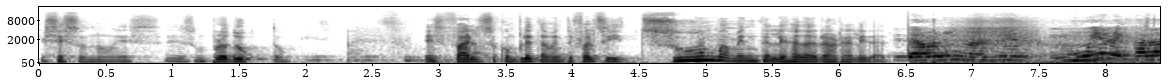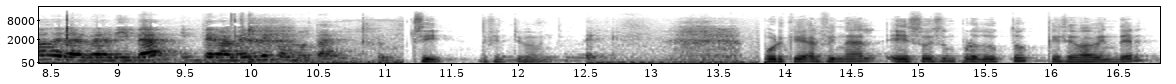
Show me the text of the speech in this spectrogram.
Es eso, ¿no? Es, es un producto. Es falso. Es falso, completamente falso y sumamente alejada de la realidad. Te da una imagen muy alejada de la realidad y te la vende como tal. Sí, definitivamente. Porque al final eso es un producto que se va a vender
